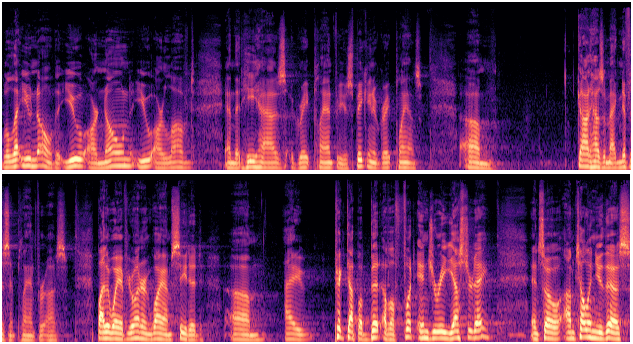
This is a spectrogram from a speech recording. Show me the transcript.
will let you know that you are known, you are loved, and that He has a great plan for you. Speaking of great plans, um, God has a magnificent plan for us. By the way, if you're wondering why I'm seated, um, I picked up a bit of a foot injury yesterday. And so I'm telling you this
